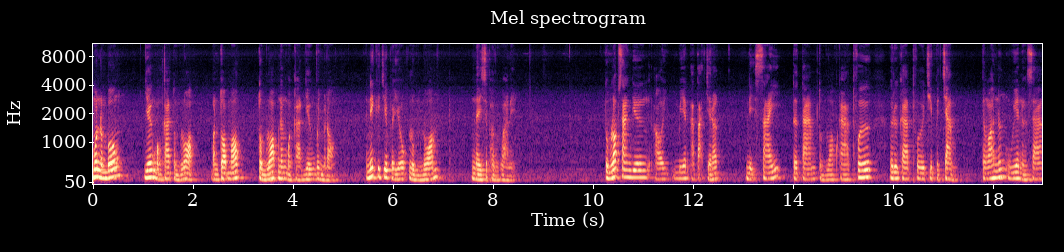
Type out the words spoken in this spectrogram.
មុនដំបូងយើងបង្កើតទម្លាប់បន្ទាប់មកទម្លាប់នឹងបង្កើតយើងវិញម្ដង នេះគឺជាប្រយោគលំនាំនៃសភៅវិវានេះទម្លាប់សាងយើងឲ្យមានអត្តចរិតនិស័យទៅតាមទម្លាប់ការធ្វើឬការធ្វើជាប្រចាំទាំងអស់ហ្នឹងវានឹងសាង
